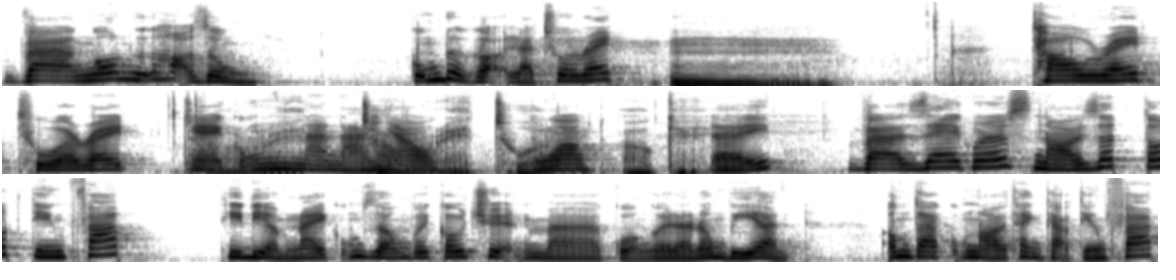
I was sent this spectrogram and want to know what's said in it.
Và ngôn ngữ họ dùng cũng được gọi là Tuareg. Ừm. Tuareg, Tuareg nghe cũng na ná Tuareg, nhau, Tuareg, đúng không? ok. Đấy. Và Zagreus nói rất tốt tiếng Pháp, thì điểm này cũng giống với câu chuyện mà của người đàn ông bí ẩn. Ông ta cũng nói thành thạo tiếng Pháp.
